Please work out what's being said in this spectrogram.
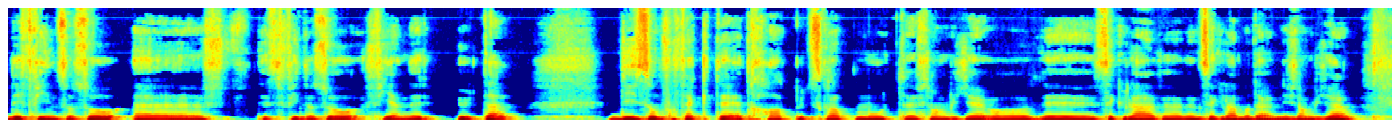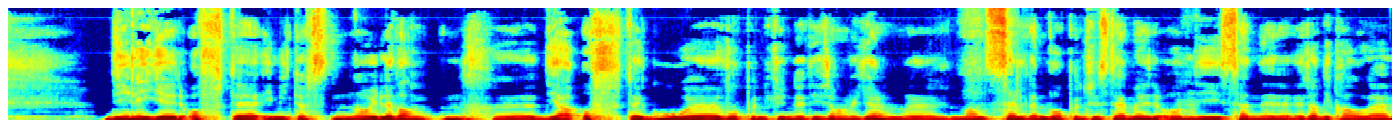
Det fins også, finnes også fiender ute. De som forfekter et hatbudskap mot Frankrike og det sekulære, den sekulære modellen i Frankrike. De ligger ofte i Midtøsten og i Levanten. Eh, De har ofte gode våpenkunder til Frankrike. Eh, Man selger dem våpensystemer, og de sender radikale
